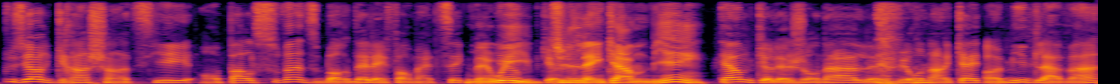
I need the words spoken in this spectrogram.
plusieurs grands chantiers. On parle souvent du bordel informatique. Ben oui, tu l'incarnes bien. terme que le journal le Bureau d'enquête a mis de l'avant.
